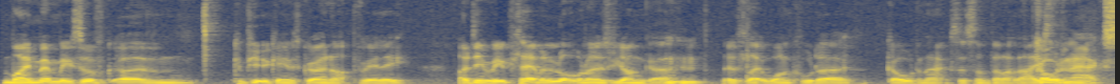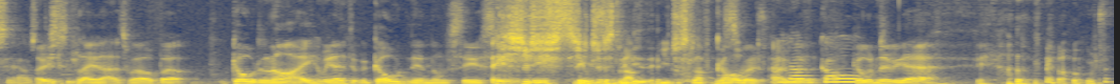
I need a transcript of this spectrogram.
my memories of um, computer games growing up. Really, I didn't really play them a lot when I was younger. Mhm. There was like one called uh, Golden Axe or something like that. I used to- Golden Axe. Yeah, that was I used to play that as well, but GoldenEye. I mean, anything with golden in, obviously. it You just- you just love- you just love gold. I love gold. Golden, yeah. yeah, I love gold.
